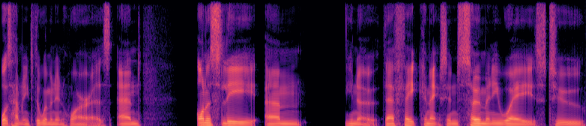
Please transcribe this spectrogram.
what's happening to the women in Juarez. And honestly, um, you know, their fate connects in so many ways to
